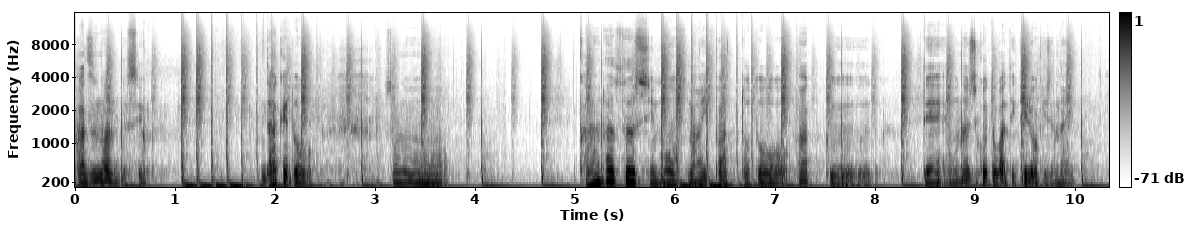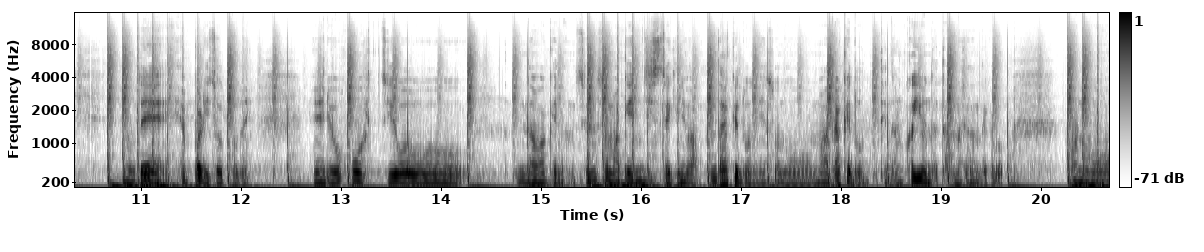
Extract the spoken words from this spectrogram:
はずなんですよ。だけどその必ずしもその iPad と Mac で同じことができるわけじゃない。のでやっぱりちょっとね、え両方必要なわけなんですよね。その現実的には。だけどねそのまあだけどって何回言うんだって話なんだけどあの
